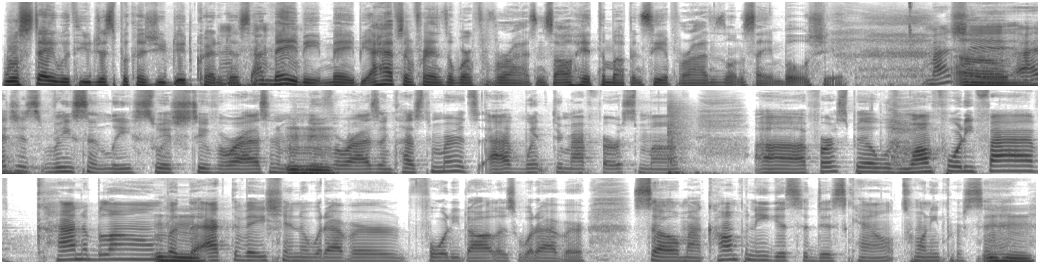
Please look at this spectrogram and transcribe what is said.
We'll stay with you just because you did credit us. I maybe, maybe. I have some friends that work for Verizon, so I'll hit them up and see if Verizon's on the same bullshit. My shit, Um, I just recently switched to Verizon. I'm a mm-hmm. new Verizon customer. It's, I went through my first month. Uh, first bill was 145. kind of blown, but the activation or whatever, forty dollars, whatever. So my company gets a discount, twenty percent.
